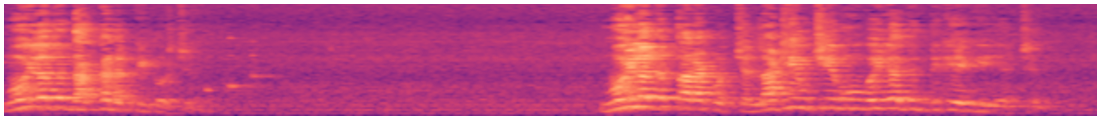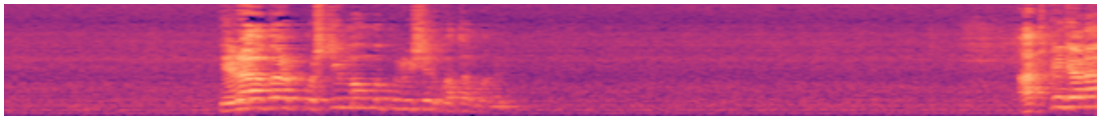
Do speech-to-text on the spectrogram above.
মহিলাদের ধাক্কাধাক্কি করছেন। মহিলাদের তারা করছেন, লাঠি উঁচিয়ে মহিলাদের দিকে এগিয়ে যাচ্ছেন। এরা আবার পশ্চিমবঙ্গ পুলিশের কথা বলেন। আজকে যারা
